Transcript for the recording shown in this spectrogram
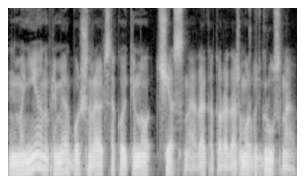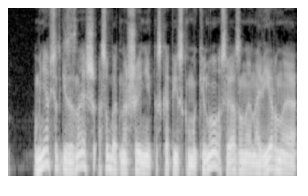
Мне, например, больше нравится такое кино честное, да, которое даже может быть грустное. У меня все-таки, знаешь, особое отношение к эскапистскому кино, связанное, наверное,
